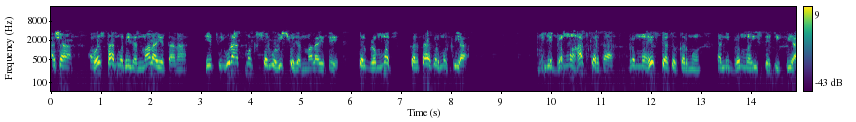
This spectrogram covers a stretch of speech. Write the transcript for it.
अशा अवस्थांमध्ये जन्माला येताना हे त्रिगुणात्मक सर्व विश्व जन्माला येते. तर ब्रह्मच करता कर्म क्रिया म्हणजे ब्रह्म हाच करता ब्रह्म हेच त्याचं कर्म आणि ब्रह्म हीच त्याची क्रिया.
